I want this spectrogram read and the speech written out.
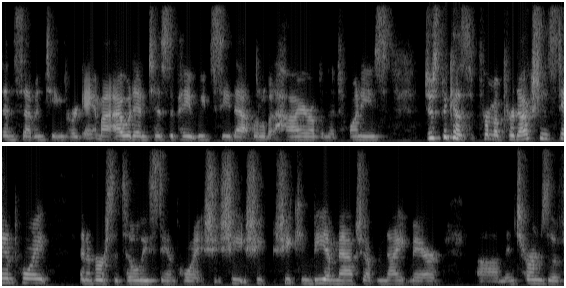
than 17 per game. I, I would anticipate we'd see that a little bit higher up in the 20s, just because from a production standpoint and a versatility standpoint, she she she, she can be a matchup nightmare um, in terms of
